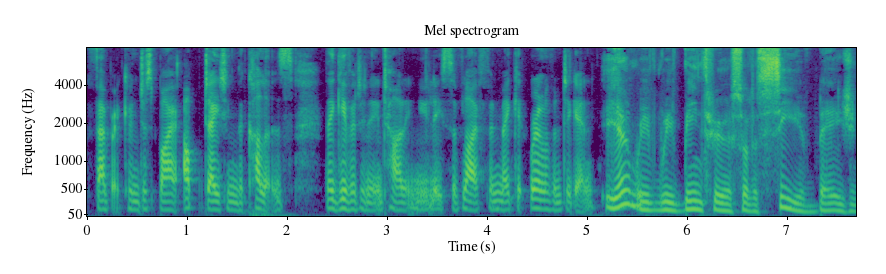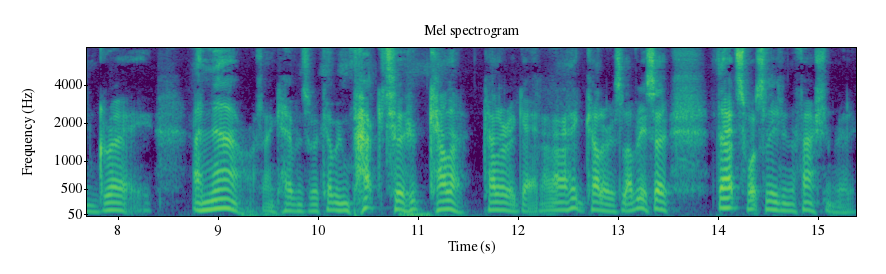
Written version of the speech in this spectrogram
fabric and just by updating the colours they give it an entirely new lease of life and make it relevant again. Yeah we've, we've been through a sort of sea of beige and grey. And now thank heavens we're coming back to colour colour again. And i think colour is lovely. So that's what's leading the fashion really.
